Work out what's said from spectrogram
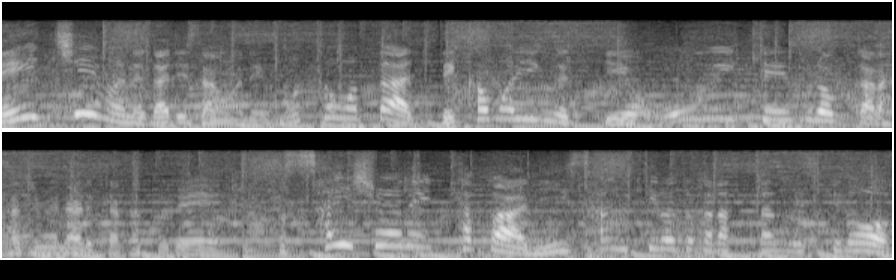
A チームのガジさんはね、もともとはデカモリングっていう大井系ブロックから始められた方で、最初はね、キャパ2、3キロとかだったんですけど、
